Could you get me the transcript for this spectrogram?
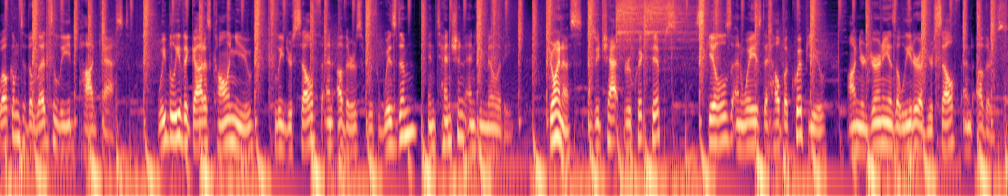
Welcome to the Led to Lead podcast. We believe that God is calling you to lead yourself and others with wisdom, intention, and humility. Join us as we chat through quick tips, skills, and ways to help equip you on your journey as a leader of yourself and others.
